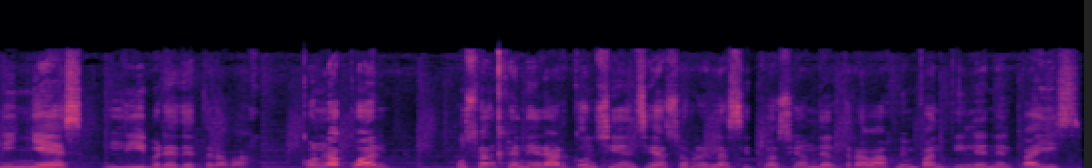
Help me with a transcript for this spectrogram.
Niñez Libre de Trabajo, con la cual buscan generar conciencia sobre la situación del trabajo infantil en el país.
